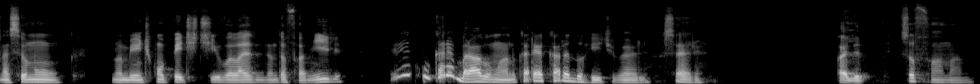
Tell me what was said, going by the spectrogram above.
nasceu num, no ambiente competitivo lá dentro da família. E o cara é brabo, mano. O cara é a cara do hit, velho. Sério. Olha. Sou fã, mano.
